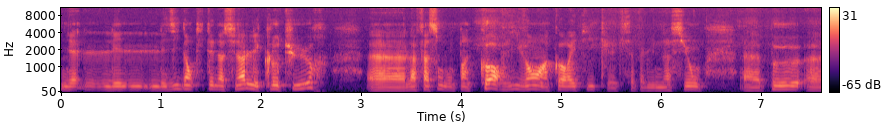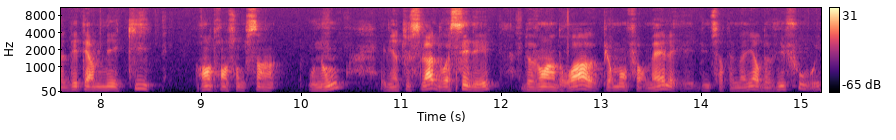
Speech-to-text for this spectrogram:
les, identités nationales, les clôtures, euh, la façon dont un corps vivant, un corps éthique qui s'appelle une nation, peut déterminer qui rentre en son sein ou non, eh bien tout cela doit céder devant un droit purement formel et d'une certaine manière devenu fou. Oui.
